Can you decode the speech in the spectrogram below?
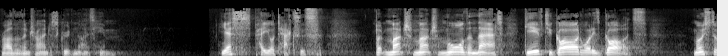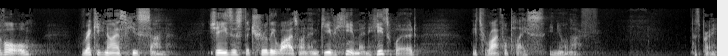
rather than trying to scrutinize Him. Yes, pay your taxes, but much, much more than that, give to God what is God's. Most of all, recognize His Son, Jesus, the truly wise one, and give Him and His word its rightful place in your life. Let's pray.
